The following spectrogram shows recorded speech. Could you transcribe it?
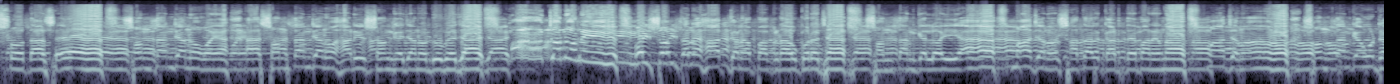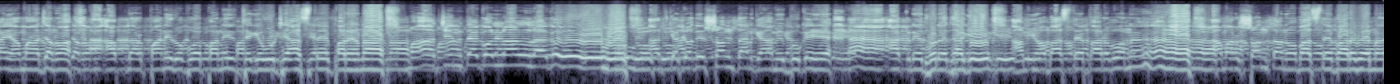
স্রোত আসে। সন্তান যেন সন্তান যেন হাড়ির সঙ্গে যেন ডুবে যায়। জননী ওই সন্তানের হাত কানা পাকড়াও করেছে। সন্তানকে লইয়া মা যেন সাঁতার কাটতে পারে না। মা যেন সন্তানকে উঠাইয়া মা যেন আপনার পানির উপর পানির থেকে উঠে আসতে পারে না। মা চিন্তা করল, আল্লাহ আজকে যদি সন্তানকে আমি বুকে আঁকড়ে ধরে থাকি, আমিও বাঁচতে পারব না, আমার সন্তানও বাঁচতে পারবে না।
